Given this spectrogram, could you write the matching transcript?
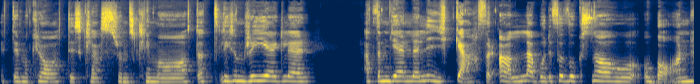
ett demokratiskt klassrumsklimat, att liksom, regler att de gäller lika för alla, både för vuxna och, och barn.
